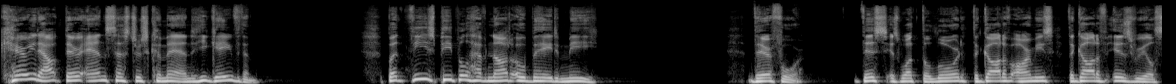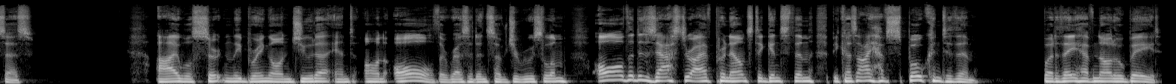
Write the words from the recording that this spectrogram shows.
carried out their ancestors' command he gave them. But these people have not obeyed me. Therefore, this is what the Lord, the God of armies, the God of Israel says I will certainly bring on Judah and on all the residents of Jerusalem all the disaster I have pronounced against them, because I have spoken to them, but they have not obeyed,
